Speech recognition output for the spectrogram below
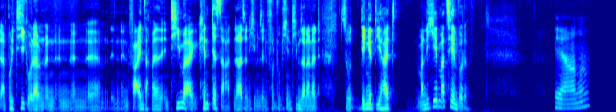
der Politik oder in, in, in, ähm, in, in Vereinen sagt man, intime Erkenntnisse hat, ne? Also nicht im Sinne von wirklich intim, sondern halt so Dinge, die halt man nicht jedem erzählen würde. Ja.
